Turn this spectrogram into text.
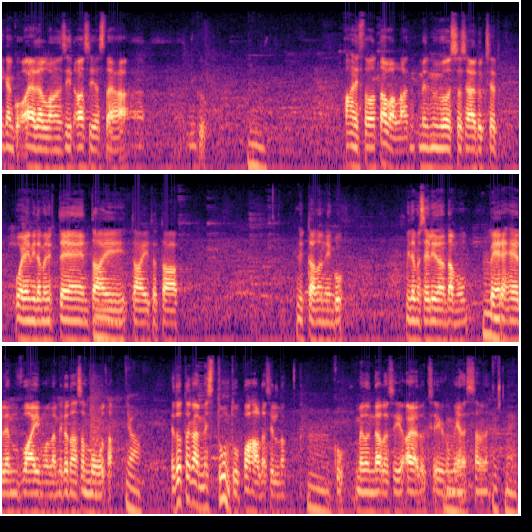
ikään kuin ajatellaan siitä asiasta ja niin kuin, mm. ahdistavalla tavalla. Me, me myös sellaisia ajatuksia, että voi ei mitä mä nyt teen tai, mm. tai tota, nyt täällä on niin kuin, mitä mä selitän tämän mun mm. perheelle, mun vaimolle, mitä tahansa muuta. Joo. Ja totta kai meistä tuntuu pahalta silloin, mm. Kun meillä on tällaisia ajatuksia mm. mielessämme. Just niin.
